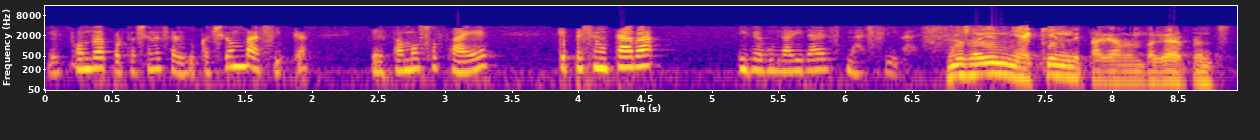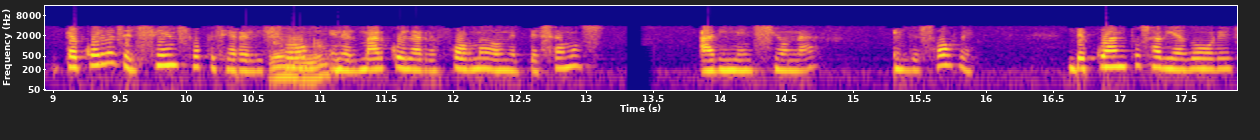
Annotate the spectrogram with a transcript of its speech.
el Fondo de Aportaciones a la Educación Básica, el famoso FAED, que presentaba irregularidades masivas. No sabían ni a quién le pagaban pagar pronto. ¿Te acuerdas del censo que se realizó en el marco de la reforma donde empezamos a dimensionar el desorden? De cuántos aviadores,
